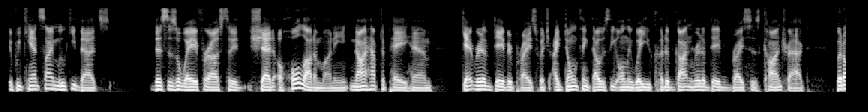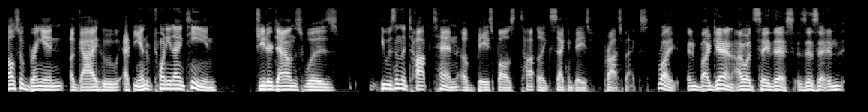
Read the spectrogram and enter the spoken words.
if we can't sign Mookie Betts, this is a way for us to shed a whole lot of money, not have to pay him, get rid of David Price, which I don't think that was the only way you could have gotten rid of David Price's contract, but also bring in a guy who, at the end of 2019, Jeter Downs was he was in the top 10 of baseball's top like second base prospects. Right. And again, I would say this is this, and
